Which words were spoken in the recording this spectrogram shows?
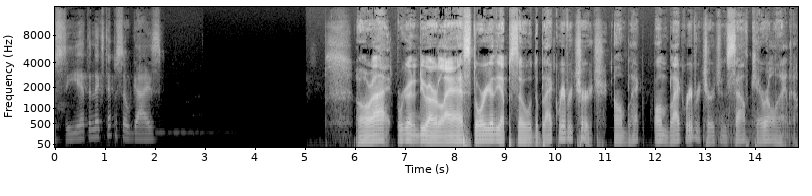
see you at the next episode, guys. All right, we're going to do our last story of the episode, the Black River Church on Black on Black River Church in South Carolina.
